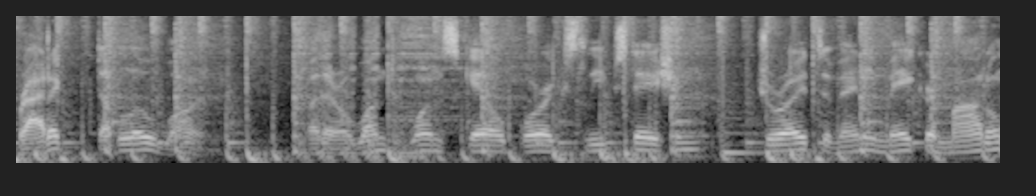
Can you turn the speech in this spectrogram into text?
Braddock 001, whether a one-to-one scale Borg sleep station, droids of any make or model,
